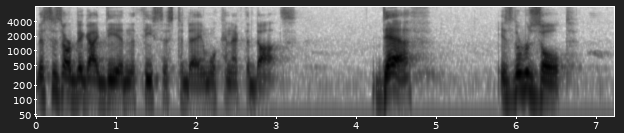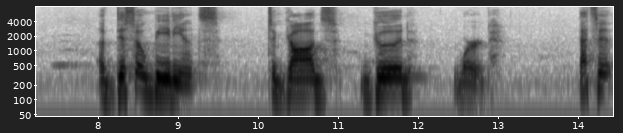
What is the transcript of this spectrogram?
This is our big idea in the thesis today, and we'll connect the dots. Death is the result of disobedience to God's good word. That's it.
